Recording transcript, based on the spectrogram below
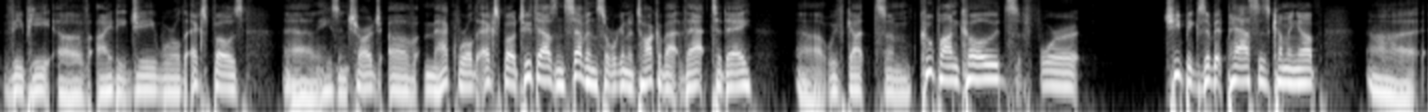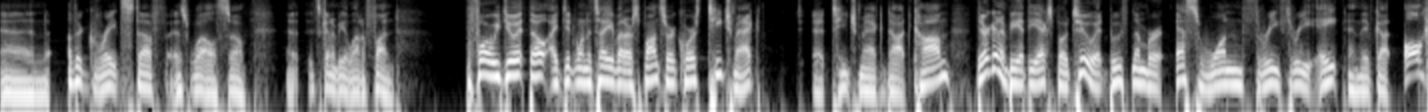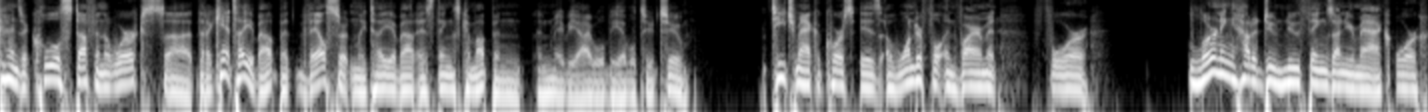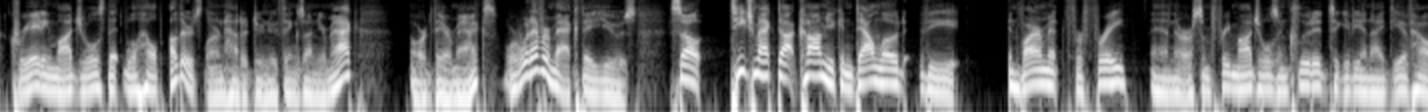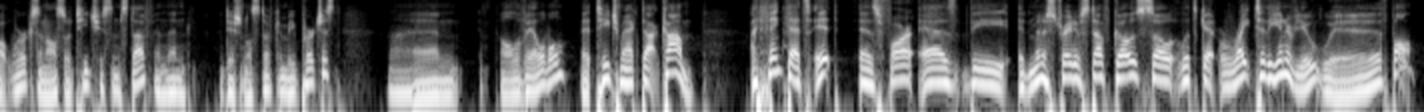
VP of IDG World Expos. And he's in charge of Macworld Expo 2007, so we're going to talk about that today. Uh, we've got some coupon codes for cheap exhibit passes coming up uh, and other great stuff as well. So uh, it's going to be a lot of fun. Before we do it, though, I did want to tell you about our sponsor, of course, TeachMac at teachmac.com. They're going to be at the expo too at booth number S1338, and they've got all kinds of cool stuff in the works uh, that I can't tell you about, but they'll certainly tell you about as things come up, and, and maybe I will be able to too. TeachMac, of course, is a wonderful environment for learning how to do new things on your Mac or creating modules that will help others learn how to do new things on your Mac or their Macs or whatever Mac they use. So, teachmac.com, you can download the environment for free, and there are some free modules included to give you an idea of how it works and also teach you some stuff, and then additional stuff can be purchased. And all available at teachmac.com. I think that's it as far as the administrative stuff goes. So let's get right to the interview with Paul.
